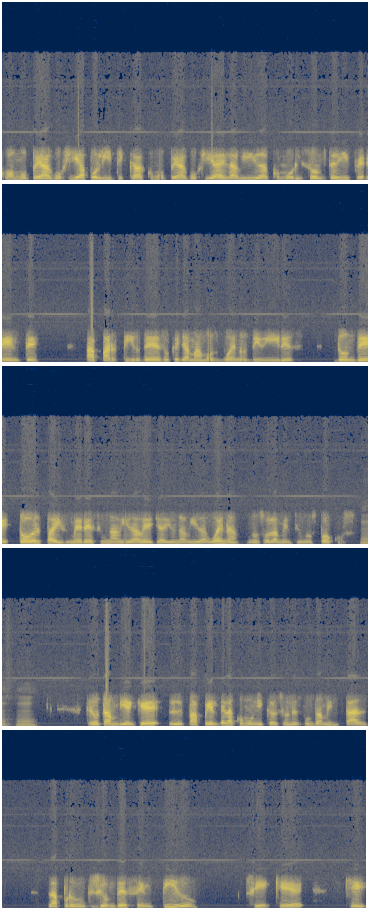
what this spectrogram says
como pedagogía política, como pedagogía de la vida, como horizonte diferente a partir de eso que llamamos buenos vivires, donde todo el país merece una vida bella y una vida buena, no solamente unos pocos. Creo también que el papel de la comunicación es fundamental, la producción de sentido, sí, que, que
